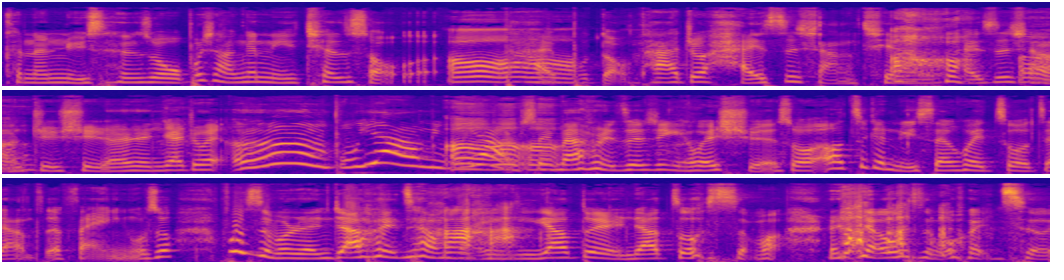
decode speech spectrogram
可能女生说我不想跟你牵手了，哦，他还不懂，他就还是想牵，哦，还是想要继续，然后人家就会，嗯，不要你不要，嗯，所以 Mary 最近也会学说，哦，这个女生会做这样子的反应。我说，为什么人家会这样反应？你要对人家做什么？人家为什么会这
